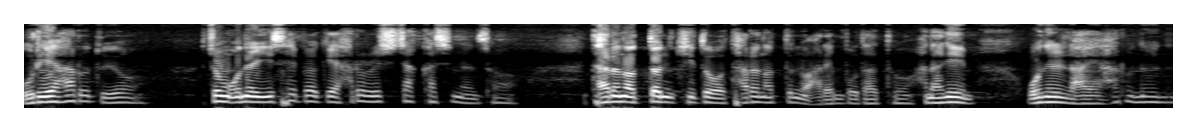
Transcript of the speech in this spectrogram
우리의 하루도요, 좀 오늘 이 새벽에 하루를 시작하시면서 다른 어떤 기도, 다른 어떤 와렘보다도 하나님, 오늘 나의 하루는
